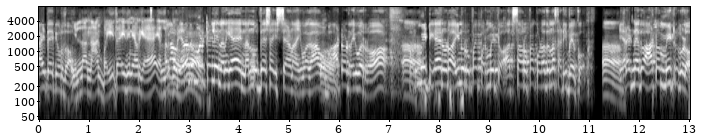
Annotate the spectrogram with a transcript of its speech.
ಕಾಯ್ತಾ ಇದ್ ಇವ್ರದ್ದು ಇಲ್ಲ ನಾನ್ ಬೈತಾ ಇದ್ದೀನಿ ಅವ್ರಿಗೆ ಎಲ್ಲರೂ ಏನಾದ್ರು ಮಾಡ್ಕೊಳ್ಳಿ. ನನಗೆ ನನ್ನ ಉದ್ದೇಶ ಇಷ್ಟೇ ಅಣ್ಣ. ಇವಾಗ ಒಬ್ಬ ಆಟೋ ಡ್ರೈವರ್. ಪರ್ಮಿಟ್ಗೆ ನೋಡು ಐನೂರು ರೂಪಾಯಿ ಪರ್ಮಿಟ್ ಹತ್ ಸಾವಿರ ರೂಪಾಯಿ ಕೊಡೋದನ್ನ ತಡಿಬೇಕು. ಎರಡನೇದು ಆಟೋ ಮೀಟರ್ಗಳು.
